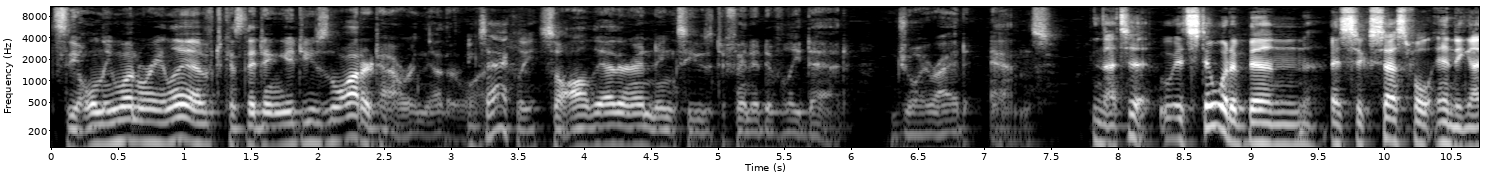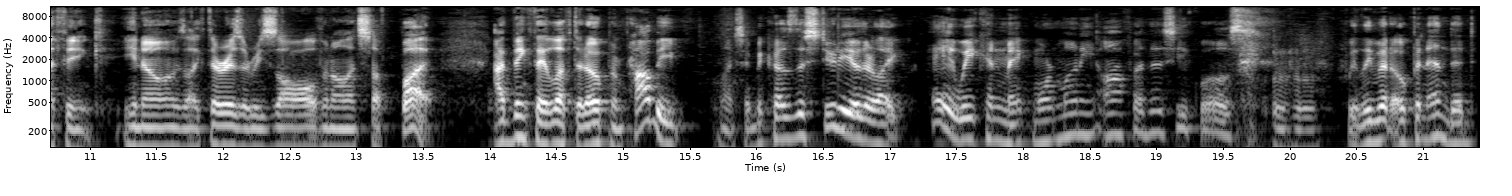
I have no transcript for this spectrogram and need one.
It's the only one where he lived because they didn't get to use the water tower in the other one. Exactly. So all the other endings, he was definitively dead. Joyride ends. And that's it. It still would have been a successful ending, I think. You know, it was like there is a resolve and all that stuff. But I think they left it open, probably, like I said, because the studio, they're like, hey, we can make more money off of the sequels mm-hmm. if we leave it open ended.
